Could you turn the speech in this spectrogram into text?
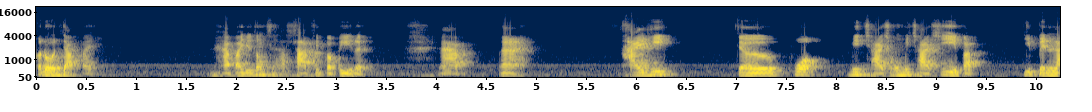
ก็โดนจับไปนะครับอายุต้องสามสิบกว่าปีเลยนะครับ อ่า ใครที่ เจอพวกมิจฉาชงมิจฉาชีพอะที่เป็นไล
